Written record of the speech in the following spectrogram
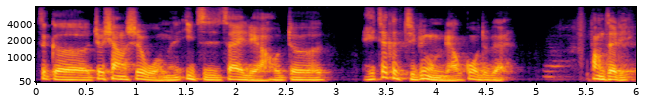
这个，就像是我们一直在聊的，诶，这个疾病我们聊过对不对？放这里。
